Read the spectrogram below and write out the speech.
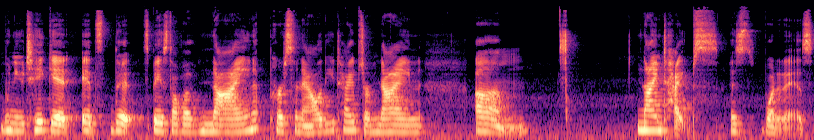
when you take it, it's the, it's based off of nine personality types or nine um, nine types is what it is,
